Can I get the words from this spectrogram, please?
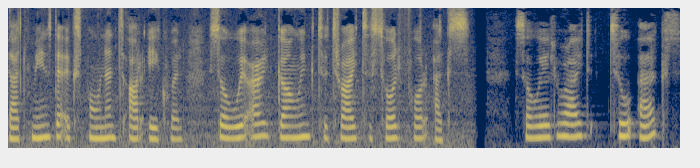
that means the exponents are equal. So we are going to try to solve for x. So we'll write 2x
